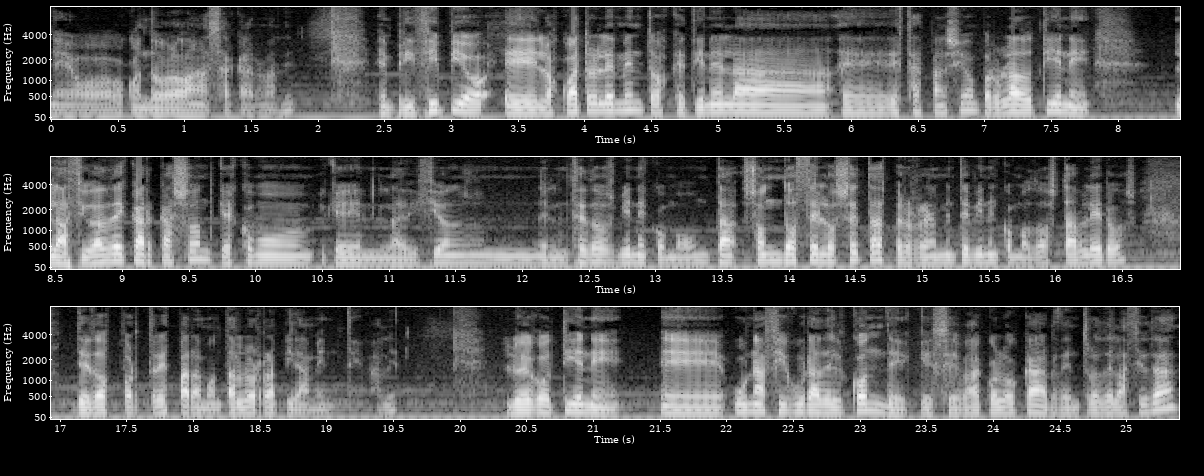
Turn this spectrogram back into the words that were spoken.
Eh, o, cuándo lo van a sacar, ¿vale? En principio, eh, los cuatro elementos que tiene la, eh, esta expansión, por un lado tiene la ciudad de Carcassonne, que es como que en la edición del C2 viene como un son 12 losetas, pero realmente vienen como dos tableros de 2x3 para montarlos rápidamente, ¿vale? Luego tiene eh, una figura del conde que se va a colocar dentro de la ciudad.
